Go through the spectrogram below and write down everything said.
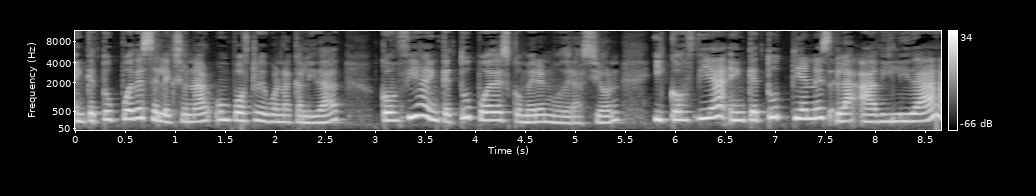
en que tú puedes seleccionar un postre de buena calidad, confía en que tú puedes comer en moderación y confía en que tú tienes la habilidad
